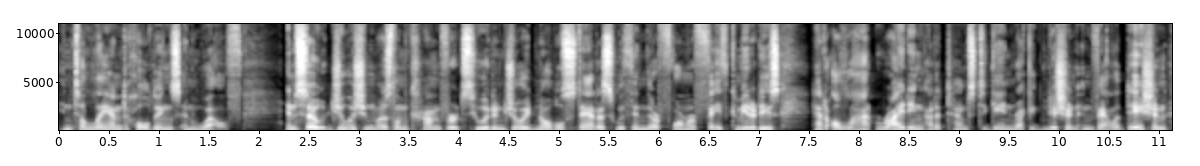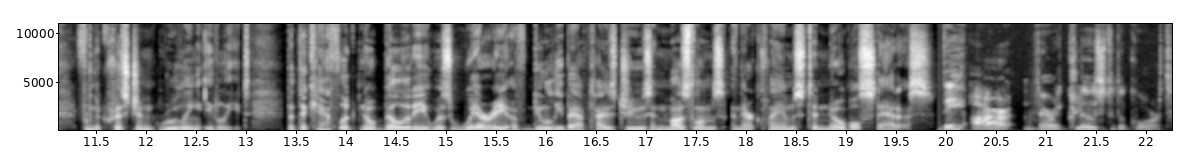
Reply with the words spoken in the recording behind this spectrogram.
into land holdings and wealth. And so, Jewish and Muslim converts who had enjoyed noble status within their former faith communities had a lot riding on attempts to gain recognition and validation from the Christian ruling elite. But the Catholic nobility was wary of newly baptized Jews and Muslims and their claims to noble status. They are very close to the court.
